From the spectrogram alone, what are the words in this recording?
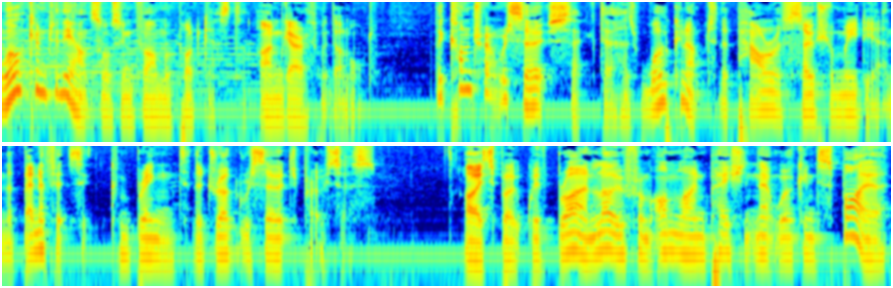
Welcome to the Outsourcing Pharma podcast. I'm Gareth McDonald. The contract research sector has woken up to the power of social media and the benefits it can bring to the drug research process. I spoke with Brian Loew from online patient network Inspire,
